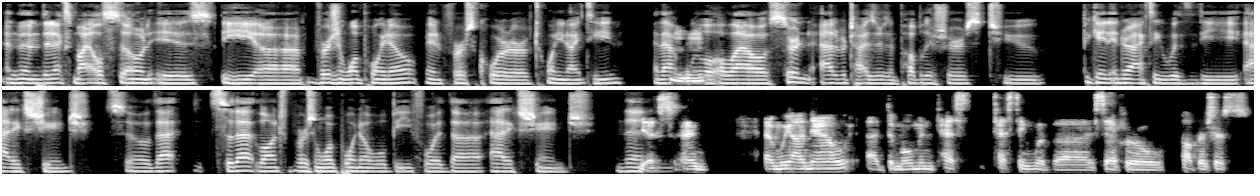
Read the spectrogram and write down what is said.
And then the next milestone is the uh, version 1.0 in first quarter of 2019 and that mm-hmm. will allow certain advertisers and publishers to begin interacting with the ad exchange. So that so that launch version 1.0 will be for the ad exchange. And then, yes, and and we are now at the moment test testing with uh, several publishers,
